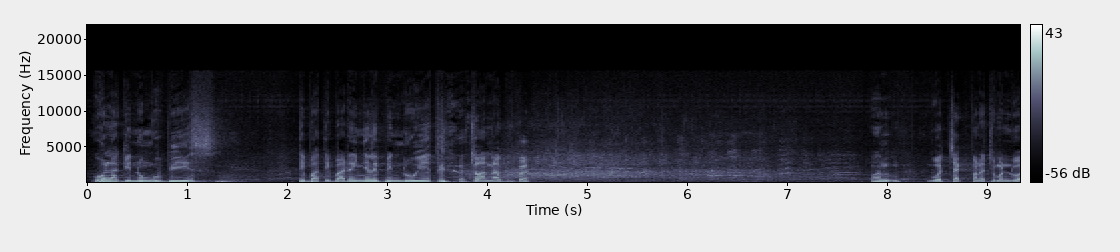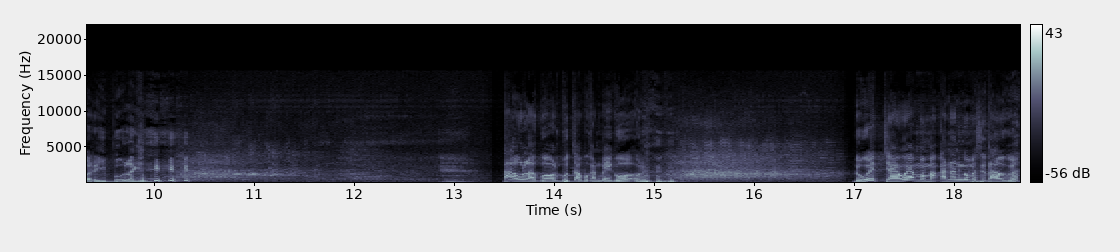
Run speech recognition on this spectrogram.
Gue lagi nunggu bis, tiba-tiba ada yang nyelipin duit ke celana gue. Man, gue cek mana cuma 2000 lagi. tahu lah gue buta bukan bego. duit cewek sama makanan gue masih tahu gue.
